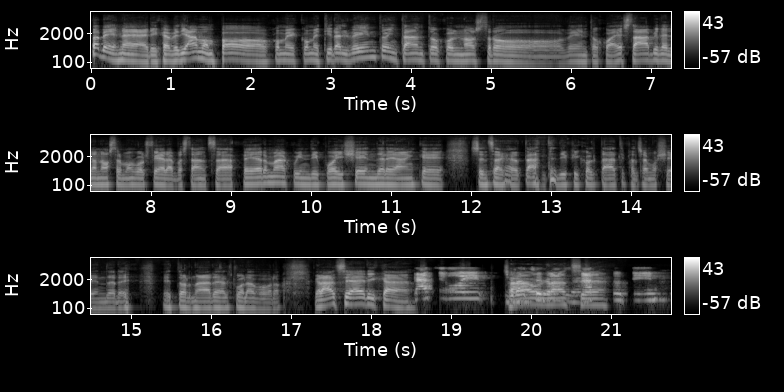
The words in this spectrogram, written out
Va bene Erika, vediamo un po' come, come tira il vento, intanto col nostro vento qua è stabile, la nostra mongolfiera è abbastanza ferma, quindi puoi scendere anche senza tante difficoltà, ti facciamo scendere e tornare al tuo lavoro. Grazie Erika. Grazie a voi. Ciao, grazie. grazie. grazie a tutti.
